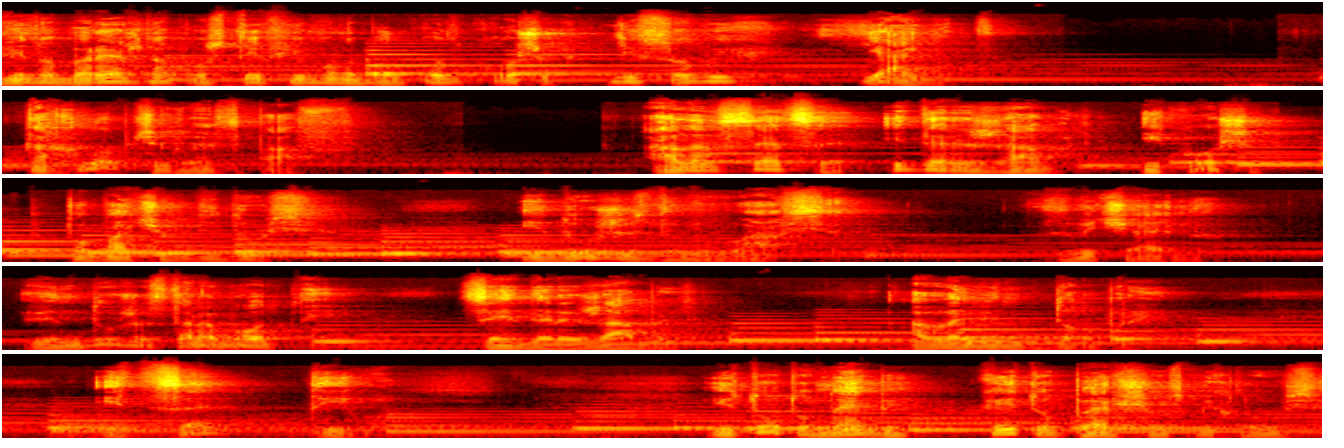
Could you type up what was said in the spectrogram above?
він обережно опустив йому на балкон кошик лісових ягід. Та хлопчик вже спав. Але все це і дирижабль, і кошик побачив дідусь і дуже здивувався. Звичайно, він дуже старомодний, цей дирижабль, але він добрий. І це диво. І тут у небі кит уперше усміхнувся.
